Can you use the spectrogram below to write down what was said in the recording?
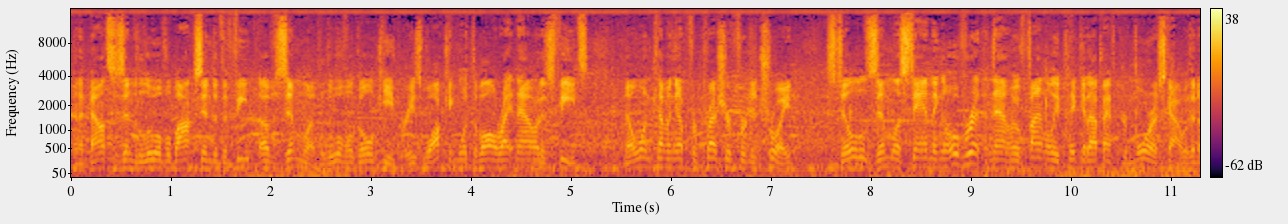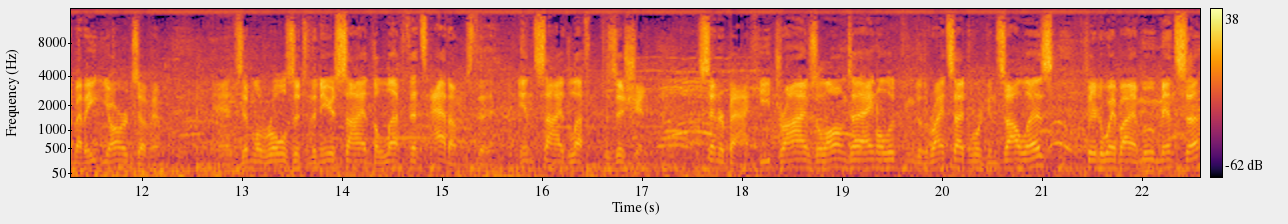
And it bounces into the Louisville box into the feet of Semmle, the Louisville goalkeeper. He's walking with the ball right now at his feet. No one coming up for pressure for Detroit. Still Semmle standing over it, and now he'll finally pick it up after Morris got within about eight yards of him. And Semmle rolls it to the near side, the left. That's Adams, the inside left position, the center back. He drives along diagonal, looking to the right side toward Gonzalez. Cleared away by Amoo-Mensah.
